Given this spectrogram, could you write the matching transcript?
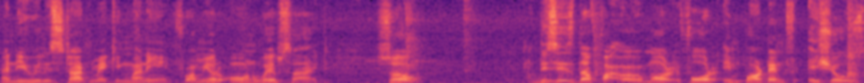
and you will start making money from your own website. So this is the uh, more four important issues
